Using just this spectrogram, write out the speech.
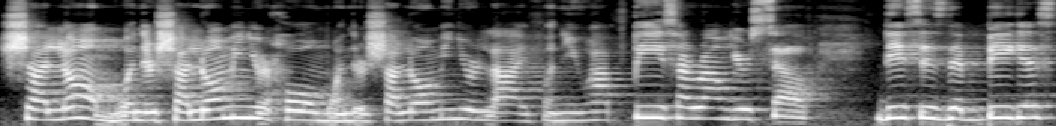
shalom, when there's shalom in your home, when there's shalom in your life, when you have peace around yourself, this is the biggest,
